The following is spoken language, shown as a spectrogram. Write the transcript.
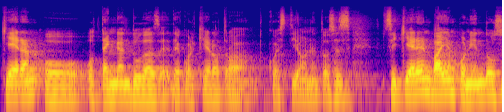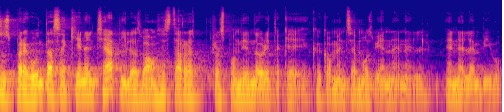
quieran o, tengan dudas de, cualquier otra cuestión. Entonces, si quieren, vayan poniendo sus preguntas aquí en el chat y las vamos a estar respondiendo ahorita que, comencemos bien en el en, el en vivo.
